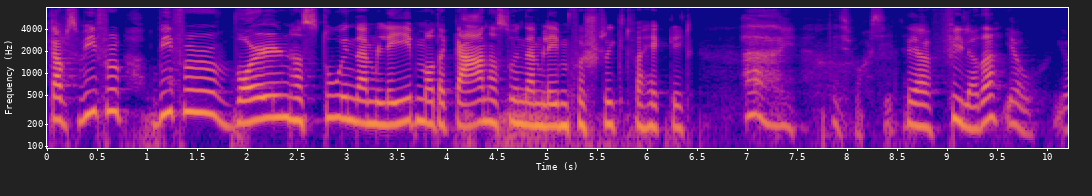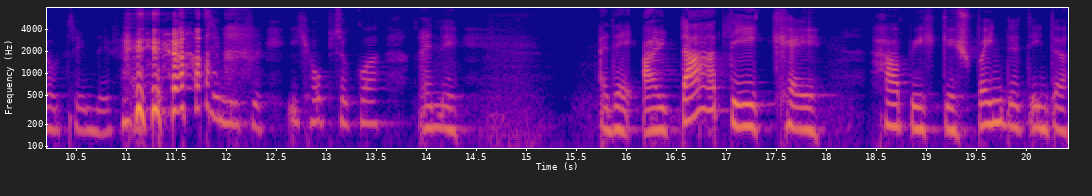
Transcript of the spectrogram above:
Glaubst wie viel, wie viel Wollen hast du in deinem Leben oder Garn hast du in deinem Leben verstrickt, verhäkelt? ai, das weiß ich nicht. Ja, viel, oder? Ja, ja, ziemlich viel. ziemlich viel. Ich habe sogar eine, eine Altardecke habe ich gespendet in der,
